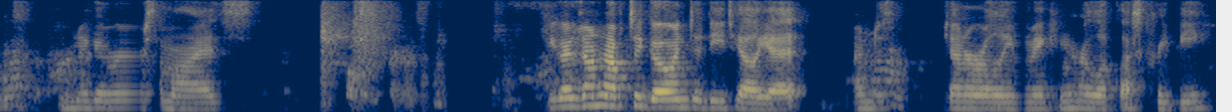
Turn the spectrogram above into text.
I'm going to give her some eyes. You guys don't have to go into detail yet. I'm just generally making her look less creepy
